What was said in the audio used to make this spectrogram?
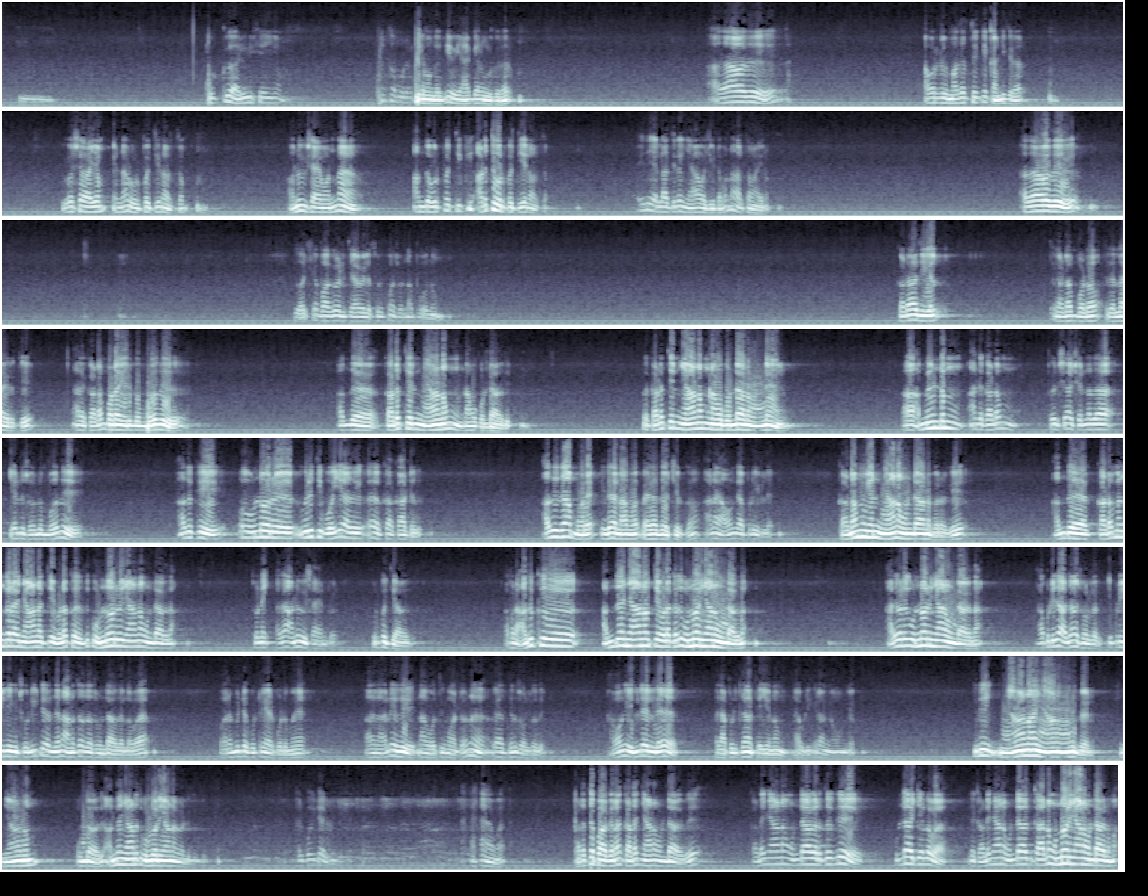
துக்கு அறிவு செய்யும். கிரமங்கிறது வியாக்கியானம் கொடுக்கிறார். அதாவது அவர்கள் மதத்துக்கு கண்டிக்கிறார். விவசாயம் என்னால் உற்பத்தின்னு அர்த்தம். அணு விவசாயம்னா அந்த உற்பத்திக்கு அடுத்த உற்பத்தின்னு அர்த்தம். இது எல்லாத்திலையும் ஞாபகம் வச்சுக்கிட்டோம்னா அர்த்தம் ஆயிரும் அதாவது வருஷ பார்க்க தேவையில்லை. சுருக்கம் சொன்னால் போதும். கடாதிகள் கடம்படம் இதெல்லாம் இருக்கு. அந்த கடம்படம் இருக்கும்போது அந்த கடத்தின் ஞானம் நமக்கு உண்டாகுது. கடத்தின் ஞானம் நமக்கு உண்டான உடனே மீண்டும் அந்த கடம் பெருசா சின்னதா என்று சொல்லும்போது அதுக்கு இன்னொரு விருத்தி போய் அது காட்டுது. அதுதான் முறை. இதை நாம் வேதாந்த வச்சுருக்கோம். ஆனால் அவங்க அப்படி இல்லை. கடம் என் ஞானம் உண்டான பிறகு அந்த கடமைங்கிற ஞானத்தை விளக்குறதுக்கு இன்னொரு ஞானம் உண்டாகுதான். துணை. அதான் அணு விவசாயம் பேர். உற்பத்தி ஆகுது. அப்புறம் அதுக்கு அந்த ஞானத்தை விளக்குறது இன்னொரு ஞானம் உண்டாகுதான். அது விளக்கு இன்னொரு ஞானம் உண்டாகுதான். அப்படிதான் அதான் சொல்றது. இப்படி நீங்கள் சொல்லிகிட்டே இருந்தேன்னா அனசாதாசம் உண்டாகுது அல்லவா? வரம்பிட்ட குற்றம் ஏற்படுமே. அதனால் இது நான் ஒத்துக்க மாட்டோம்னு வேதத்துன்னு சொல்கிறது அவங்க இல்லை இல்லை அது அப்படித்தான் செய்யணும் அப்படிங்கிறாங்க அவங்க. இது ஞானா ஞானம்னு பேர். ஞானம் உண்டாகுது அந்த ஞானத்துக்கு இன்னொரு ஞானம் வேண்டியது அது போயிட்டே இருக்கு. ஆமாம் கடத்தை பார்க்குறான் கடை ஞானம் உண்டாகுது. கடை ஞானம் உண்டாகிறதுக்கு உண்டாச்சு அல்லவா? இந்த கடை ஞானம் உண்டாகிறது காரணம் இன்னொரு ஞானம் உண்டாகணுமா?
